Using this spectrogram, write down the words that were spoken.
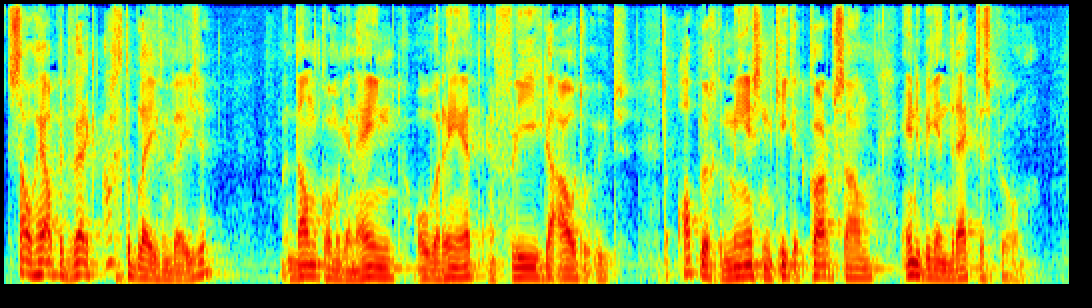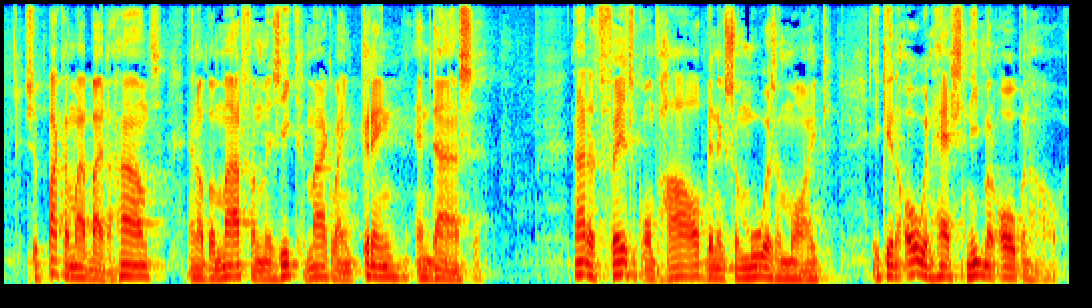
Zou hij op het werk achterbleven wezen? Maar dan kom ik heen, overreed en vlieg de auto uit. De opluchte mensen kijken het korps aan en die beginnen direct te spullen. Ze pakken mij bij de hand en op een maat van muziek maken wij een kring en dansen. Na dat feestelijk onthaal ben ik zo moe als een Mike. Ik kan ogen hest niet meer openhouden.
